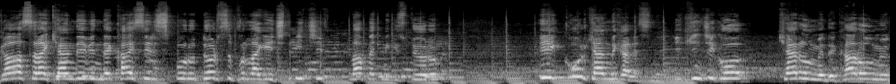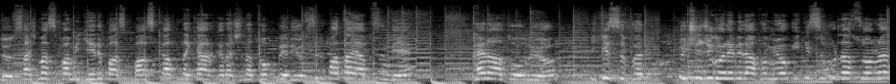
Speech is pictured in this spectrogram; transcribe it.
Galatasaray kendi evinde Kayseri Sporu 4-0'la geçti. Bir çift laf etmek istiyorum. İlk gol kendi kalesine. İkinci gol Carroll muydu, Carroll muydu? Saçma sapan bir geri pas. Baskı altındaki arkadaşına top veriyor. Sırf hata yapsın diye. Penaltı oluyor. 2-0. Üçüncü gole bir lafım yok. 2-0'dan sonra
